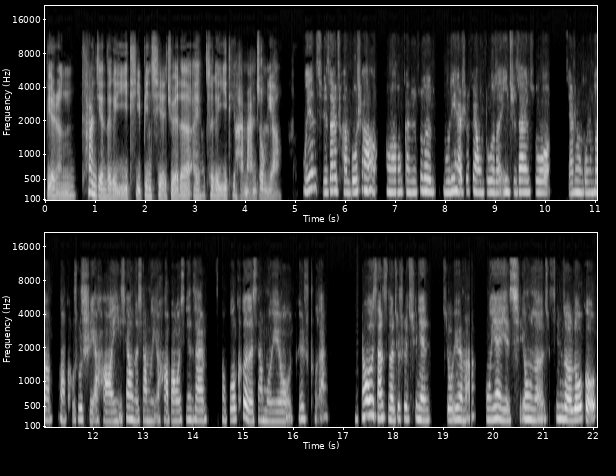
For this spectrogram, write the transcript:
别人看见这个议题，并且觉得，哎呦，这个议题还蛮重要。鸿雁其实在传播上，嗯，我感觉做的努力还是非常多的，一直在做家政工的，嗯，口述史也好，影像的项目也好，包括现在呃播客的项目也有推出来。然后我想起了，就是去年九月嘛，鸿雁也启用了新的 logo，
